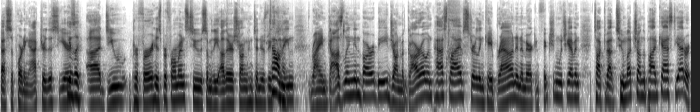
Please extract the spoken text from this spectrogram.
Best Supporting Actor this year. Easily. Uh, do you prefer his performance to some of the other strong contenders we've Tell me. seen? Ryan Gosling in Barbie, John Magaro in Past Lives, Sterling K. Brown in American Fiction, which we haven't talked about too much on the podcast yet, or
